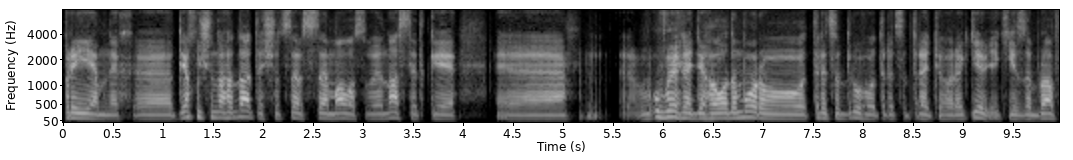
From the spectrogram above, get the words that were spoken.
приємних. Е, я хочу нагадати, що це все мало свої наслідки е, у вигляді голодомору 32-33 років, який забрав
